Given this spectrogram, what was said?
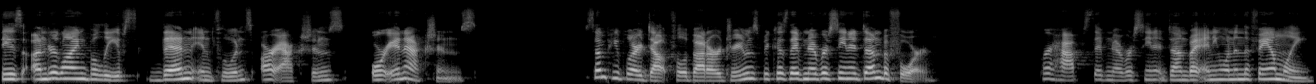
These underlying beliefs then influence our actions or inactions. Some people are doubtful about our dreams because they've never seen it done before. Perhaps they've never seen it done by anyone in the family,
